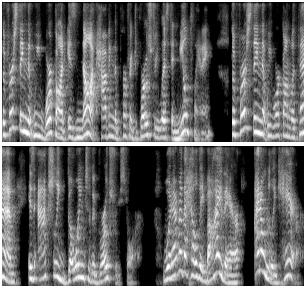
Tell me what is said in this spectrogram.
the first thing that we work on is not having the perfect grocery list and meal planning. The first thing that we work on with them is actually going to the grocery store. Whatever the hell they buy there, I don't really care.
